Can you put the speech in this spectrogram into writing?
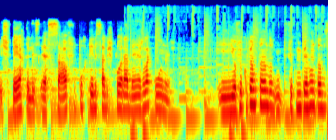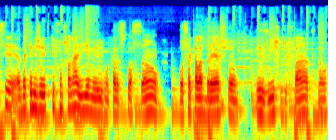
esperto, ele é safo porque ele sabe explorar bem as lacunas. E eu fico perguntando, fico me perguntando se é daquele jeito que funcionaria mesmo aquela situação, ou se aquela brecha existe de fato, então.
